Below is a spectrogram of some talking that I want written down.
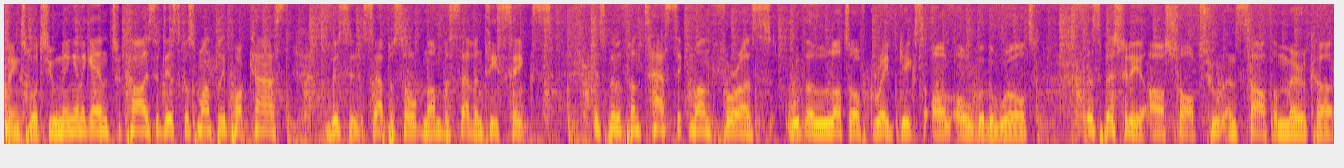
Thanks for tuning in again to Kaiserdisco's monthly podcast. This is episode number 76. It's been a fantastic month for us with a lot of great gigs all over the world. Especially our short tour in South America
